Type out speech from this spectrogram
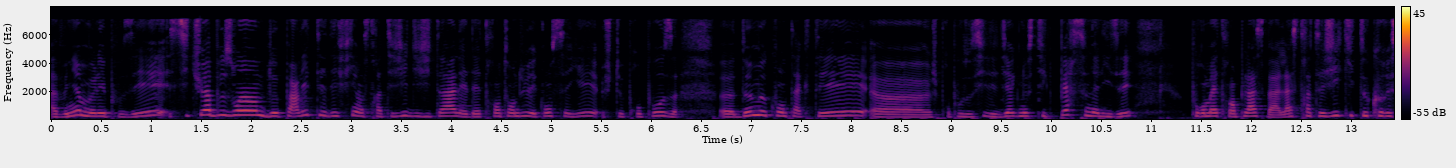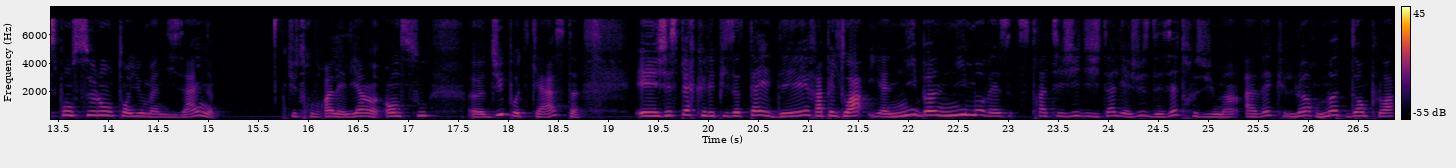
à venir me les poser. Si tu as besoin de parler de tes défis en stratégie digitale et d'être entendu et conseillé, je te propose de me contacter. je propose aussi des diagnostics personnalisés pour mettre en place bah, la stratégie qui te correspond selon ton human design. Tu trouveras les liens en dessous euh, du podcast. Et j'espère que l'épisode t'a aidé. Rappelle-toi, il n'y a ni bonne ni mauvaise stratégie digitale, il y a juste des êtres humains avec leur mode d'emploi.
